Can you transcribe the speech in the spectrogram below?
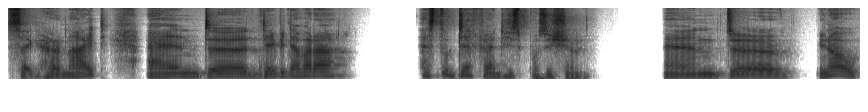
sack her knight, and uh, David Navara has to defend his position. And uh, you know,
